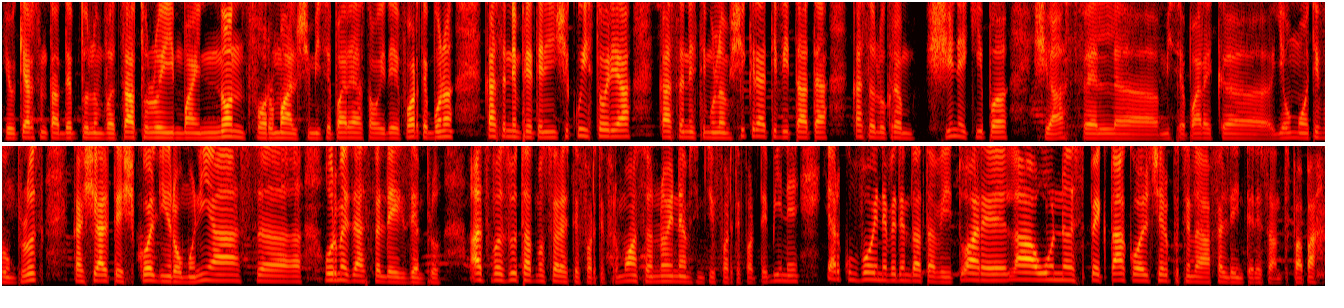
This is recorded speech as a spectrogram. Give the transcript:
Eu chiar sunt adeptul învățatului mai non-formal și mi se pare asta o idee foarte bună ca să ne împrietenim și cu istoria, ca să ne stimulăm și creativitatea, ca să lucrăm și în echipă și astfel uh, mi se pare că e un motiv în plus ca și alte școli din România să urmeze astfel de exemplu. Ați văzut, atmosfera este foarte foarte frumoasă, noi ne-am simțit foarte, foarte bine, iar cu voi ne vedem data viitoare la un spectacol cel puțin la fel de interesant. Pa, pa!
